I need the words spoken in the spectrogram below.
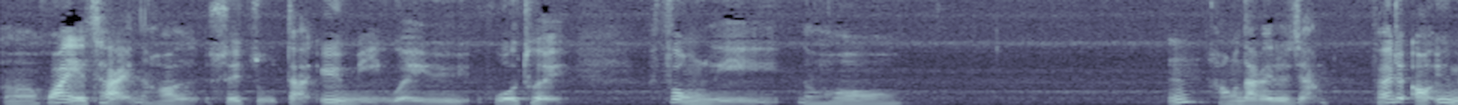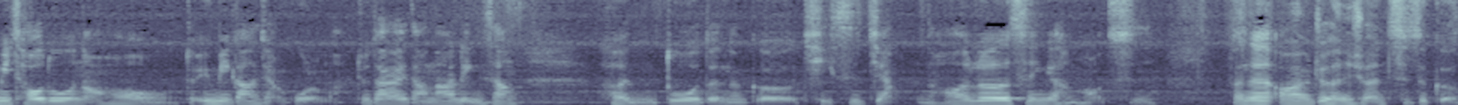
呃，花椰菜，然后水煮蛋、玉米、尾鱼、火腿、凤梨，然后，嗯，好像大概就这样。反正就哦，玉米超多，然后对玉米刚刚讲过了嘛，就大概当那淋上很多的那个起司酱，然后热热吃应该很好吃。反正偶尔就很喜欢吃这个，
